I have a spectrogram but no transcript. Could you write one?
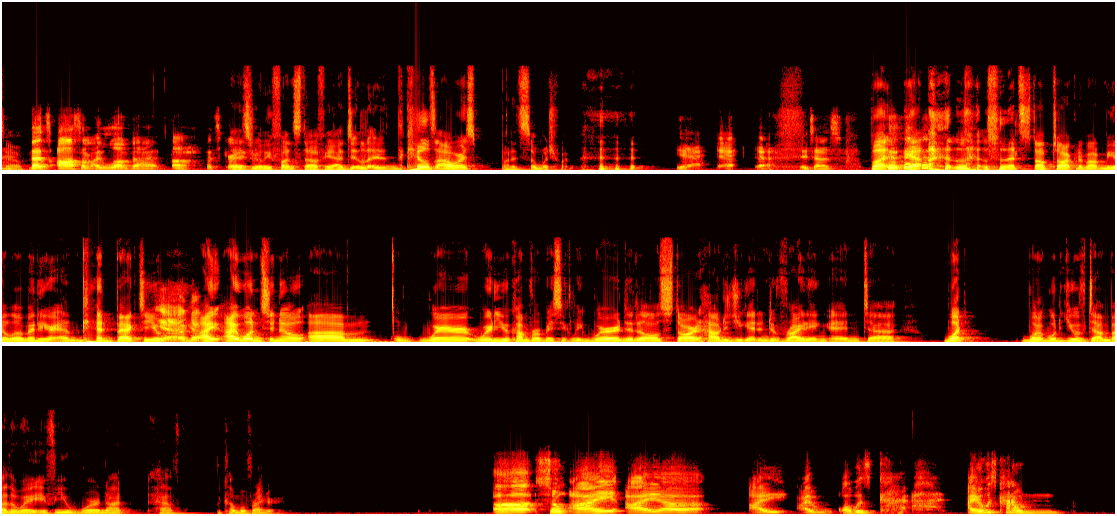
So. That's awesome. I love that. Oh that's great. it's really fun stuff yeah. It kills hours but it's so much fun Yeah, yeah, yeah, it does. But yeah, let's stop talking about me a little bit here and get back to you. Yeah, okay. I, I want to know um, where where do you come from basically? Where did it all start? How did you get into writing? And uh, what what would you have done, by the way, if you were not have become a writer? Uh, so I I uh, I I always I always kind of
